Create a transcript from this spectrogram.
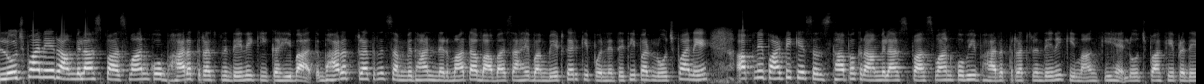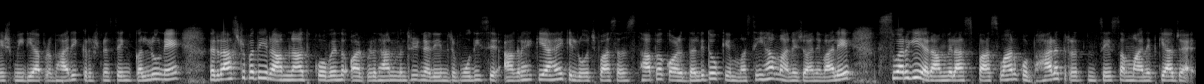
लोजपा ने रामविलास पासवान को भारत रत्न देने की कही बात। भारत रत्न संविधान निर्माता बाबा साहेब अंबेडकर की पुण्यतिथि पर लोजपा ने अपने पार्टी के संस्थापक रामविलास पासवान को भी भारत रत्न देने की मांग की है। लोजपा के प्रदेश मीडिया प्रभारी कृष्ण सिंह कल्लू ने राष्ट्रपति रामनाथ कोविंद और प्रधानमंत्री नरेंद्र मोदी से आग्रह किया है कि लोजपा संस्थापक और दलितों के मसीहा माने जाने वाले स्वर्गीय रामविलास पासवान को भारत रत्न से सम्मानित किया जाए।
